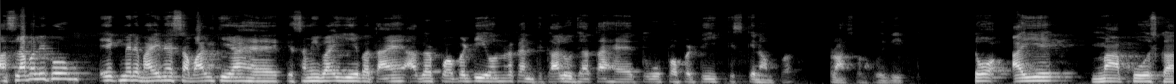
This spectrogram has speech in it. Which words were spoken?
अस्सलाम वालेकुम एक मेरे भाई ने सवाल किया है कि, समी भाई, ये बताएँ, अगर प्रॉपर्टी ओनर का इंतकाल हो जाता है तो वो प्रॉपर्टी किसके नाम पर ट्रांसफ़र होगी? तो आइए मैं आपको उसका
